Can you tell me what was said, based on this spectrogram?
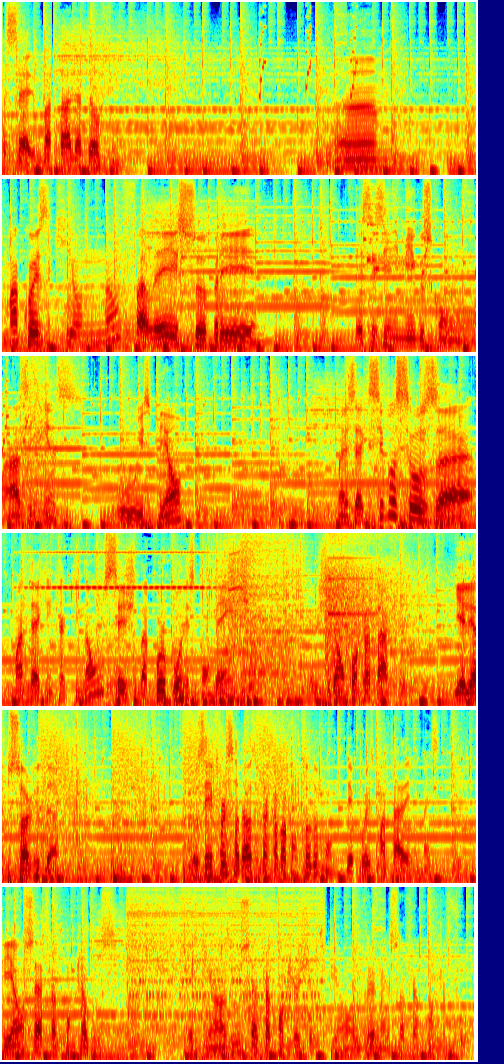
É sério, batalha até o fim. uma coisa que eu não falei sobre esses inimigos com asinhas, o espião, mas é que se você usar uma técnica que não seja da cor correspondente, ele te dá um contra-ataque. E ele absorve o dano. Usei força delta pra acabar com todo mundo, depois matar ele, mas espião só é contra a luz. Espião azul só é contra o gelo, espião vermelho só é contra fogo.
